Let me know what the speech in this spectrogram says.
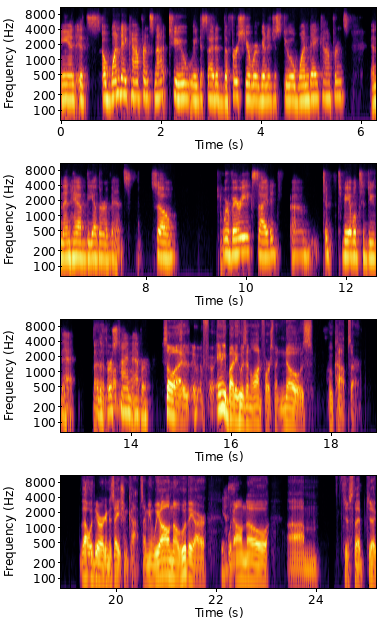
and it's a one day conference, not two. We decided the first year we are going to just do a one day conference and then have the other events. So we're very excited um, to, to be able to do that for the first time ever. So uh, anybody who's in law enforcement knows who cops are. That with the organization cops. I mean, we all know who they are. Yes. We all know um, just the, the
